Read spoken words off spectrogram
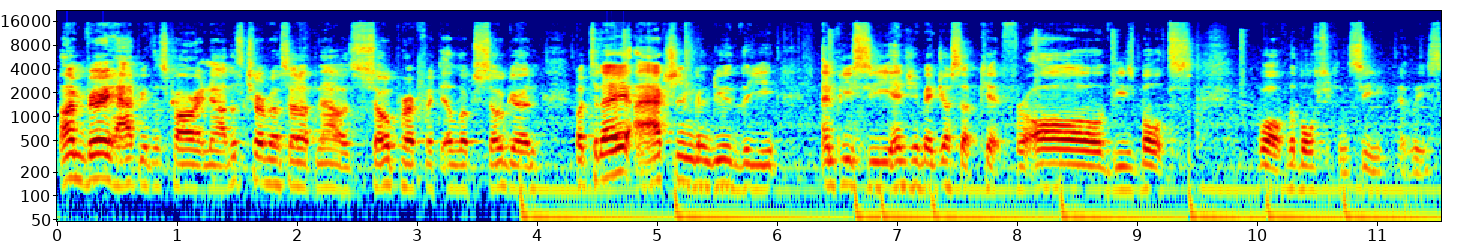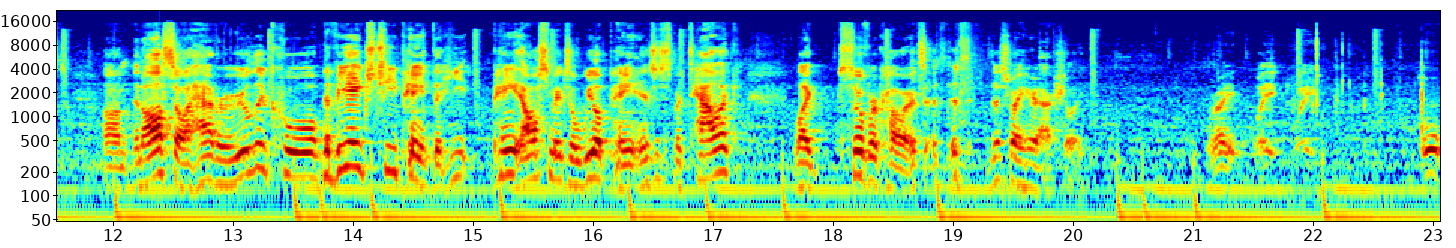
I'm very happy with this car right now. This turbo setup now is so perfect. It looks so good. But today, I actually am going to do the MPC engine bay dress-up kit for all these bolts. Well, the bolts you can see, at least. Um, and also, I have a really cool, the VHT paint, the heat paint also makes a wheel paint. It's just metallic, like silver color. It's, it's, it's this right here, actually. Right, wait, wait. Oh,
